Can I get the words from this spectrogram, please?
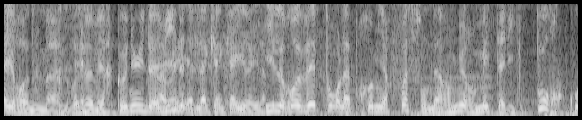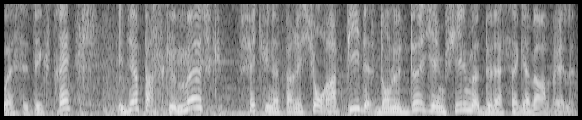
Iron Man. Vous avez reconnu Ah ouais, David il y a de la quincaillerie là. il revêt pour la première fois son armure métallique. Pourquoi cet extrait? Eh bien parce que Musk fait une apparition rapide dans le deuxième film de la saga Marvel.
